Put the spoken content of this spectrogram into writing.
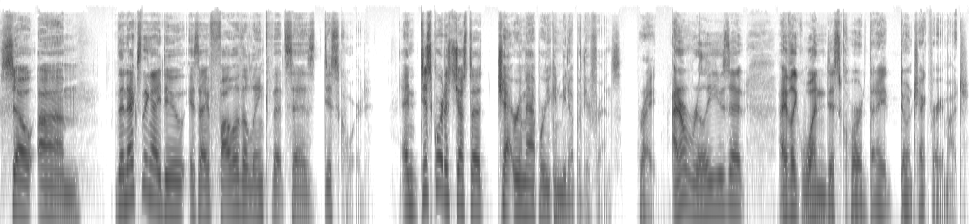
So, um, the next thing I do is I follow the link that says Discord. And Discord is just a chat room app where you can meet up with your friends. Right. I don't really use it. I have like one Discord that I don't check very much.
